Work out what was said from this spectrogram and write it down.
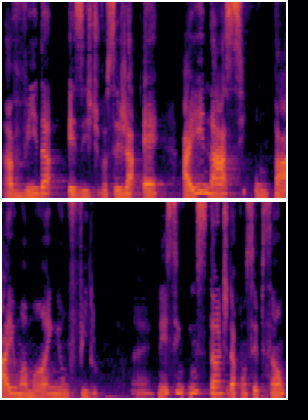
a vida existe. Você já é. Aí nasce um pai, uma mãe e um filho. É, nesse instante da concepção,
